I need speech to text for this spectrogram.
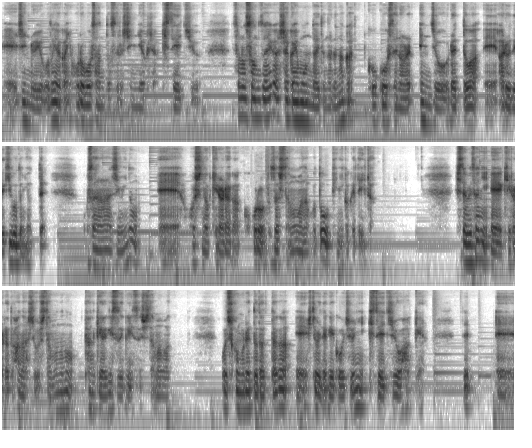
え人類を穏やかに滅ぼさんとする侵略者、寄生虫。その存在が社会問題となる中、高校生の炎上レッドは、えーある出来事によって、幼馴染の、えー星野キララが心を閉ざしたままなことを気にかけていた。久々に、えキララと話をしたものの、関係はギスギスしたまま、落ち込むレッドだったが、えー一人で下校中に寄生虫を発見。で、えー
